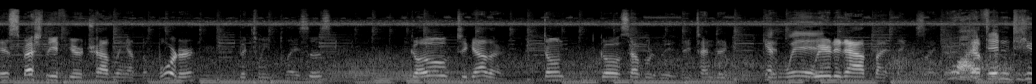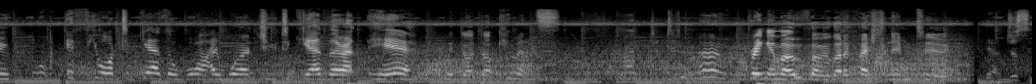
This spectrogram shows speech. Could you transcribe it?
especially if you're traveling at the border between places, go together. Don't go separately. They tend to Get weird. weirded out by things like that. Why Definitely. didn't you? If you're together, why weren't you together at here with your documents? I d- didn't know. Bring him over. We've got to question him too. Yeah, just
